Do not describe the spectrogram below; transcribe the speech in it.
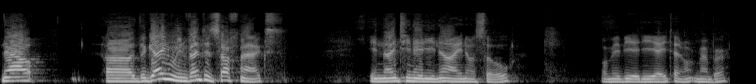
Now, uh, the guy who invented softmax in 1989 or so, or maybe 88, I don't remember,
